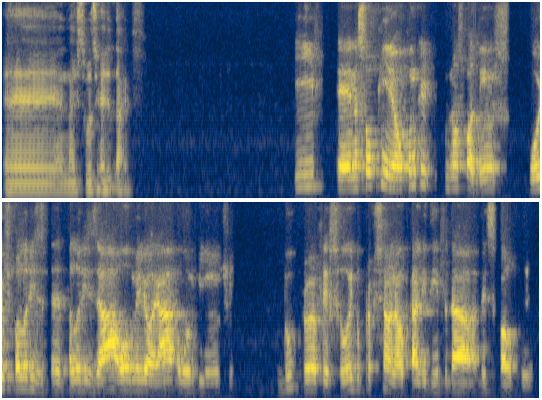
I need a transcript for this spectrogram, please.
é, nas suas realidades. E, é, na sua opinião, como que nós podemos hoje valorizar, é, valorizar ou melhorar o ambiente do professor e do profissional que está ali dentro da, da escola pública?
